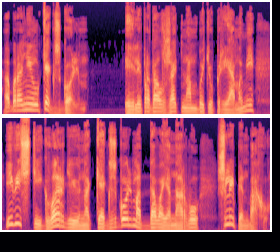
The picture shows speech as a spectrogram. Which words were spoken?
оборонил Кексгольм. Или продолжать нам быть упрямыми — и вести гвардию на Кексгольм, отдавая Нарву Шлиппенбаху.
